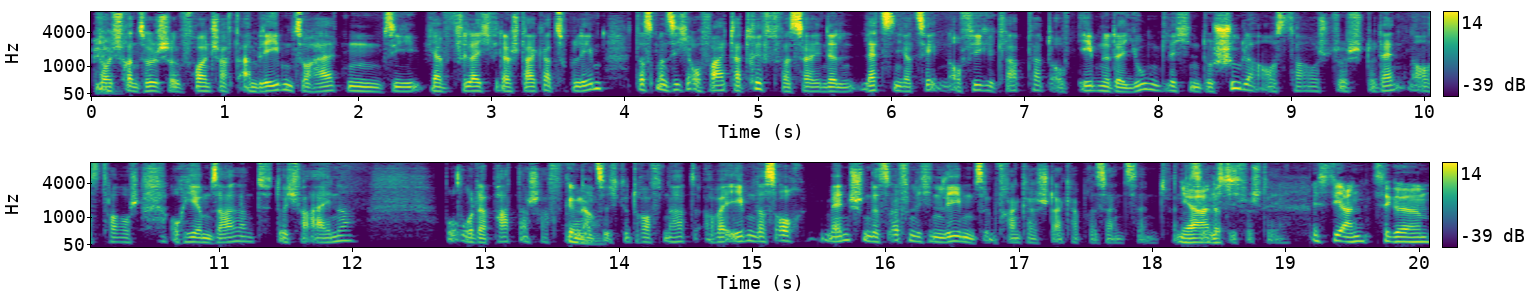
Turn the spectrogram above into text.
deutsch-französische Freundschaft am Leben zu halten, sie ja vielleicht wieder stärker zu beleben, dass man sich auch weiter trifft, was ja in den letzten Jahrzehnten auch viel geklappt hat, auf Ebene der Jugendlichen, durch Schüleraustausch, durch Studentenaustausch, auch hier im Saarland durch Vereine oder Partnerschaften, genau. wo man sich getroffen hat, aber eben, dass auch Menschen des öffentlichen Lebens in Frankreich stärker präsent sind, wenn ja, ich das richtig verstehe. Ist die einzige,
